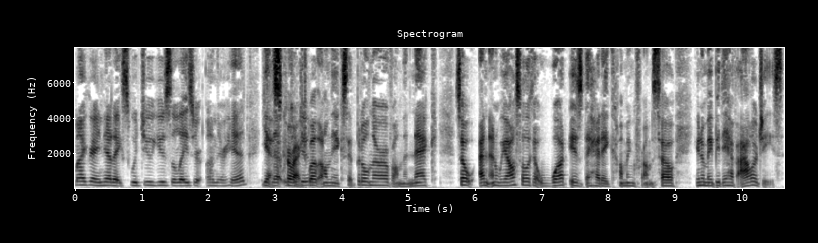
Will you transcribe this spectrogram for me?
migraine headaches, would you use the laser on their head? Yes, correct. Well, on the occipital nerve, on the neck. So, and, and we also look at what is the headache coming from. So, you know, maybe they have allergies.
